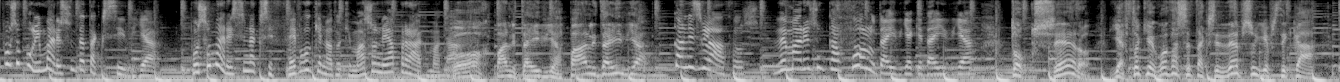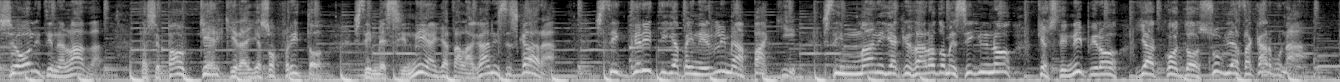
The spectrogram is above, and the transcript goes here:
Πόσο πολύ μου αρέσουν τα ταξίδια. Πόσο μου αρέσει να ξεφεύγω και να δοκιμάσω νέα πράγματα. Ωχ, πάλι τα ίδια, πάλι τα ίδια. Κάνεις λάθος. Δεν μου αρέσουν καθόλου τα ίδια και τα ίδια. Το ξέρω. Γι' αυτό και εγώ θα σε ταξιδέψω γευστικά σε όλη την Ελλάδα. Θα σε πάω Κέρκυρα για σοφρίτο, στη Μεσσηνία για τα λαγάνι στη Σκάρα, στην Κρήτη για πενιρλί με απάκι, στη Μάνη για κρυθαρότο με σύγκρινο και στην Ήπειρο για κοντοσούβλια στα κάρβουνα.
